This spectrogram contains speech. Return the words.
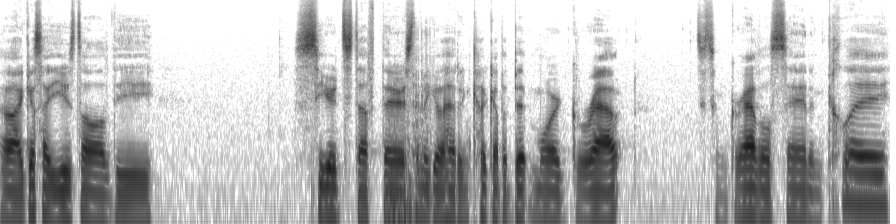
oh, I guess I used all of the seared stuff there, so let me go ahead and cook up a bit more grout. Some gravel, sand, and clay.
